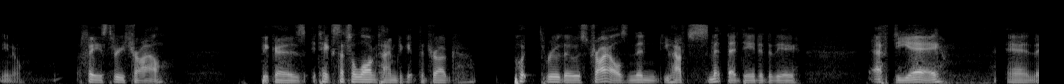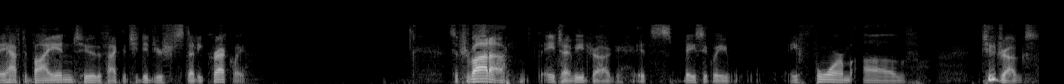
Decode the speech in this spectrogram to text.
you know phase three trial because it takes such a long time to get the drug put through those trials, and then you have to submit that data to the FDA, and they have to buy into the fact that you did your study correctly. So Truvada, the HIV drug, it's basically a form of two drugs,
